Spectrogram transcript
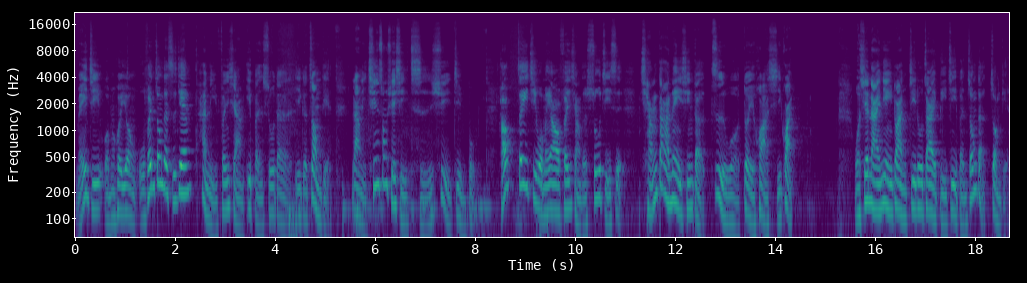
每一集我们会用五分钟的时间和你分享一本书的一个重点，让你轻松学习，持续进步。好，这一集我们要分享的书籍是《强大内心的自我对话习惯》。我先来念一段记录在笔记本中的重点：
